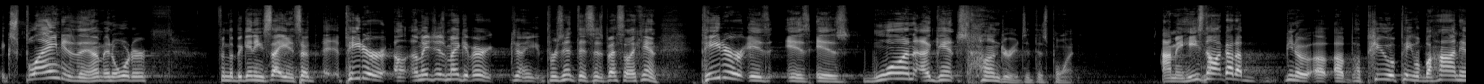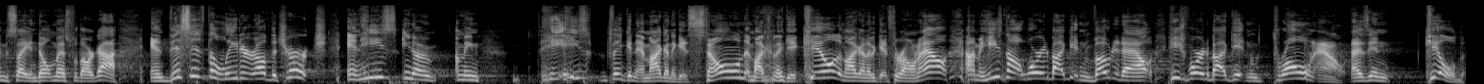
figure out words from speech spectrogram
explained to them in order from the beginning saying. So, Peter, uh, let me just make it very, present this as best as I can. Peter is, is, is one against hundreds at this point. I mean, he's not got a, you know, a, a, pew of people behind him saying, don't mess with our guy. And this is the leader of the church. And he's, you know, I mean, he, he's thinking, am I going to get stoned? Am I going to get killed? Am I going to get thrown out? I mean, he's not worried about getting voted out. He's worried about getting thrown out, as in killed.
